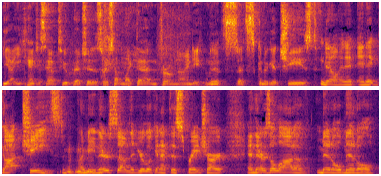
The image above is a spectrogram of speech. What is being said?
yeah, you can't just have two pitches or something like that and throw 90. I mean, that's that's going to get cheesed. No, and it and it got cheesed. I mean, there's some that you're looking at this spray chart, and there's a lot of middle, middle,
